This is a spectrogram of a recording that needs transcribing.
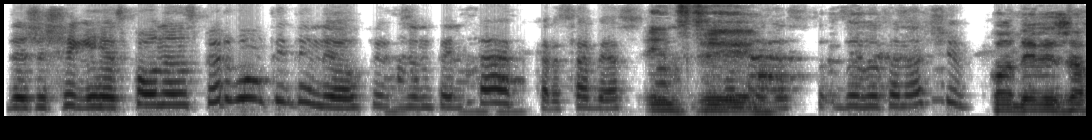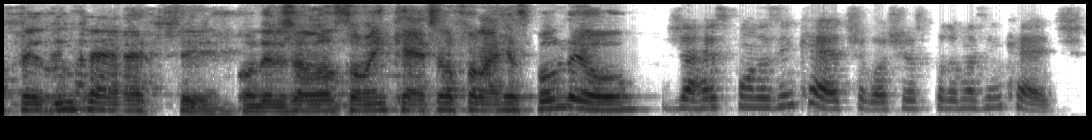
Eu já cheguei respondendo as perguntas, entendeu? Dizendo pra ele, tá, quero saber as Entendi. das alternativas. Quando ele já fez enquete. Quando ele já lançou uma enquete, ela foi lá e respondeu. Já respondo as enquetes, eu gosto de responder umas enquetes.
